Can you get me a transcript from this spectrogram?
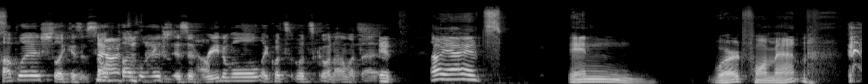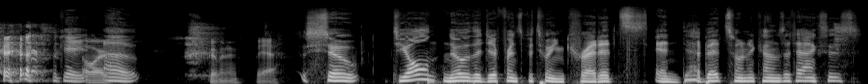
published? Like, is it No, just- self-published? is it readable? Like, what's what's going on with that? It's oh yeah, it's in Word format. Okay. Or- uh, Scrivener, yeah. so Do y'all know the difference between credits and debits when it comes to taxes?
